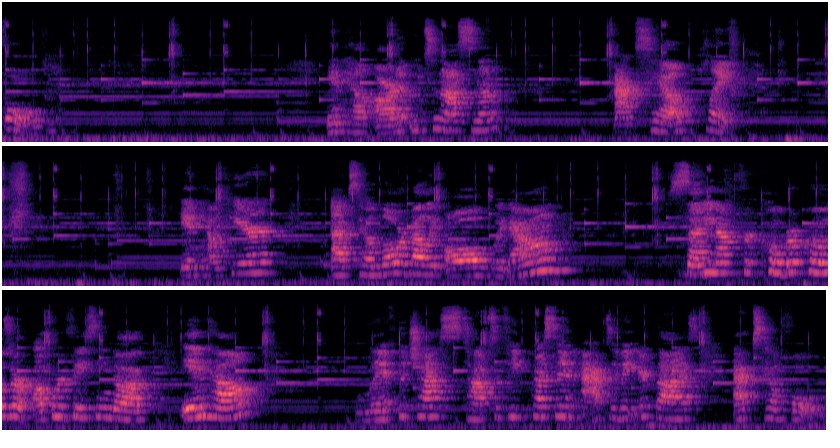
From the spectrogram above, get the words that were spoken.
fold. Inhale, Ardha Uttanasana. Exhale, plank. Inhale here. Exhale, lower belly all the way down. Setting up for Cobra Pose or Upward Facing Dog. Inhale. Lift the chest, tops of feet press in, activate your thighs. Exhale, fold.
